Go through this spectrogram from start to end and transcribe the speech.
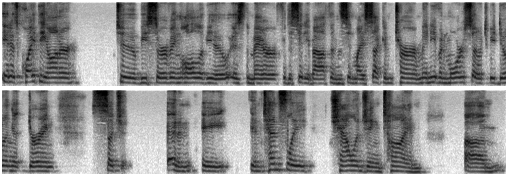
it is quite the honor to be serving all of you as the mayor for the city of Athens in my second term, and even more so to be doing it during such an a intensely challenging time um,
